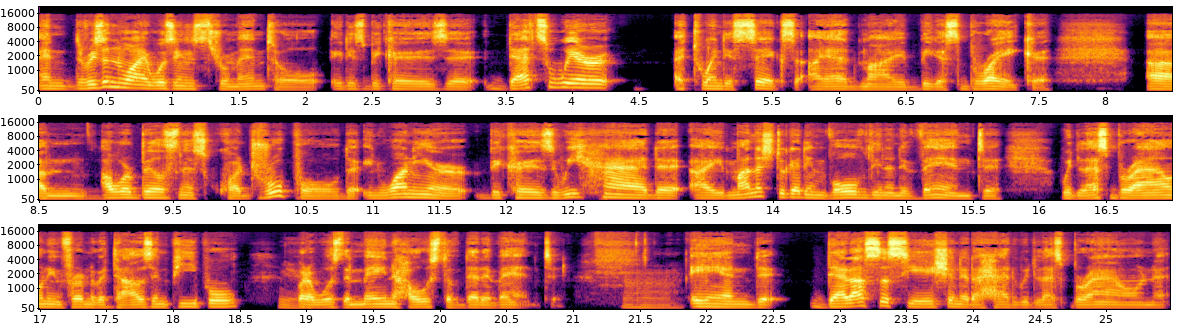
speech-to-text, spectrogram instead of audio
And the reason why I was instrumental, it is because uh, that's where at 26 I had my biggest break. Um, mm-hmm. our business quadrupled in one year because we had uh, I managed to get involved in an event with Les Brown in front of a thousand people, yeah. where I was the main host of that event. Uh-huh. And that association that I had with Les Brown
